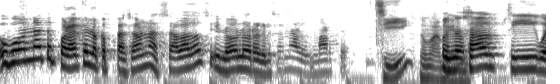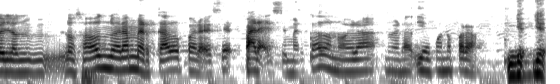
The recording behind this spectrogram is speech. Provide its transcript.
hubo una temporada que lo que pasaron a sábados y luego lo regresaron a los martes. sí, no mames. Pues los sábados, sí, güey, los, los sábados no era mercado para ese, para ese mercado, no era, no era día bueno para. Ya- ya-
